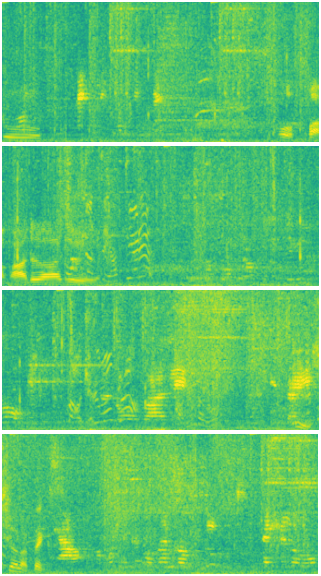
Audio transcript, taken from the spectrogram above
僕 sa kung gagawin. Thank you, Lord.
